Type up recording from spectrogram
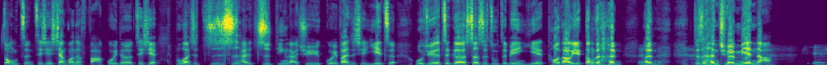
重整这些相关的法规的这些，不管是知识还是制定来去规范这些业者。我觉得这个设施组这边也头脑也动得很很，就是很全面呐、啊。嗯，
